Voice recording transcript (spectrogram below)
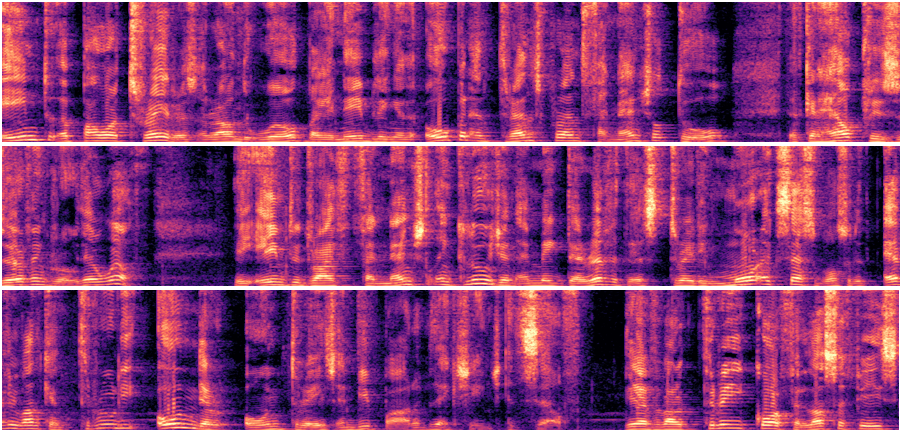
aim to empower traders around the world by enabling an open and transparent financial tool that can help preserve and grow their wealth. They aim to drive financial inclusion and make derivatives trading more accessible so that everyone can truly own their own trades and be part of the exchange itself. They have about three core philosophies.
